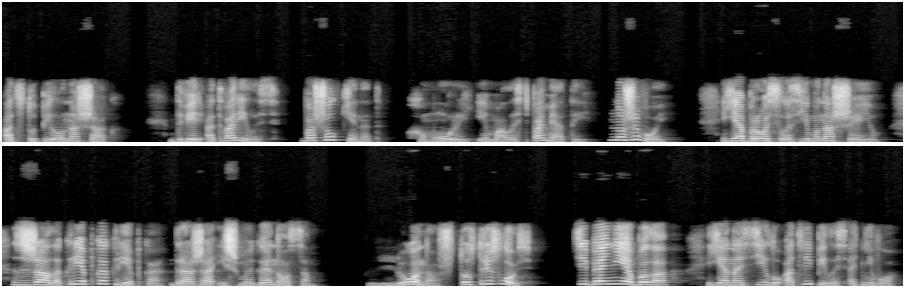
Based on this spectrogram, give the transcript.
отступила на шаг. Дверь отворилась. Вошел Кеннет, хмурый и малость помятый, но живой. Я бросилась ему на шею, сжала крепко-крепко, дрожа и шмыгая носом. «Лена, что стряслось?» «Тебя не было!» Я на силу отлепилась от него.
